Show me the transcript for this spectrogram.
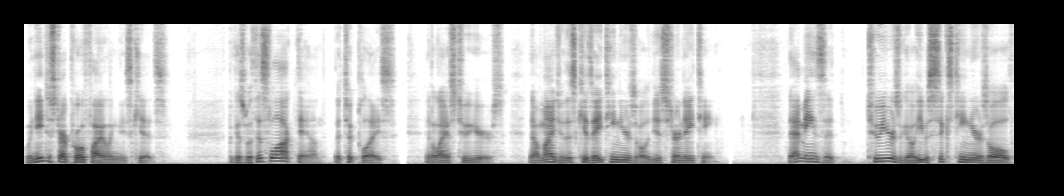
We need to start profiling these kids. Because with this lockdown that took place in the last two years, now mind you, this kid's 18 years old. He just turned 18. That means that two years ago, he was 16 years old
